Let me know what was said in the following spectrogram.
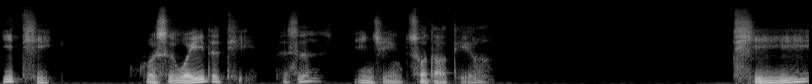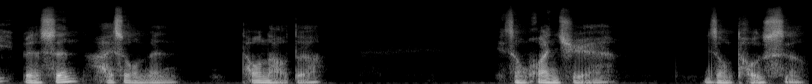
一体，或是唯一的体，本身已经错到底了。体本身还是我们头脑的一种幻觉，一种投射。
